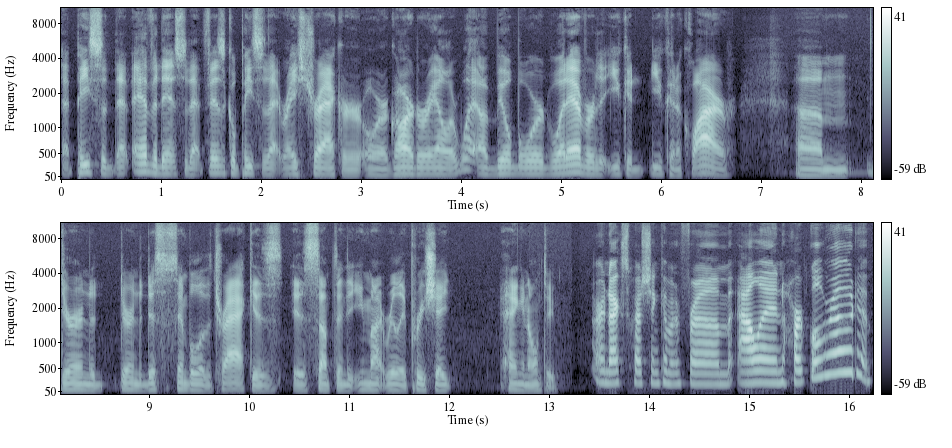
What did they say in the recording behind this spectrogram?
that piece of that evidence or that physical piece of that racetrack or, or a guardrail or what a billboard, whatever that you could you can acquire um, during the during the disassemble of the track is is something that you might really appreciate hanging on to. Our next question coming from Alan Harkle Road.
